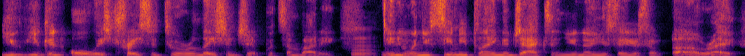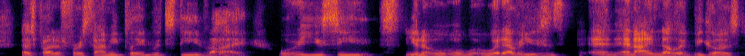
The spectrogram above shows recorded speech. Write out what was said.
you you can always trace it to a relationship with somebody. Mm. You know, when you see me playing a Jackson, you know, you say to yourself, "Oh, right, that's probably the first time he played with Steve Vai," or you see, you know, whatever you and and I know it because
